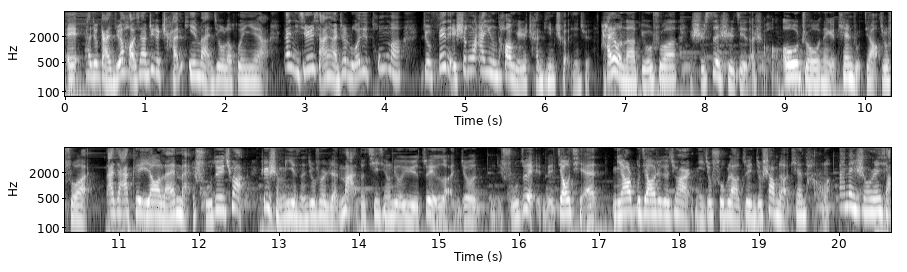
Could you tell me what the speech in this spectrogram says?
哎，他就感觉好像这个产品挽救了婚姻啊。但你其实想想，这逻辑通吗？就非得生拉硬套给这产品扯进去。还有呢，比如说十四世纪的时候，欧洲那个天主教就说。大家可以要来买赎罪券，这是什么意思呢？就是说人嘛都七情六欲罪恶，你就赎罪，你得交钱。你要是不交这个券，你就赎不了罪，你就上不了天堂了。那那时候人想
